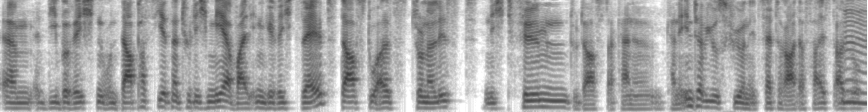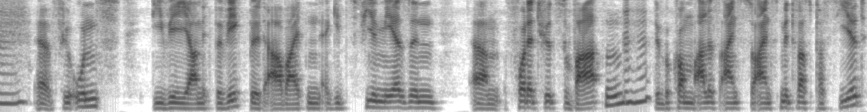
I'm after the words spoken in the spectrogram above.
ähm, die berichten. Und da passiert natürlich mehr, weil im Gericht selbst darfst du als Journalist nicht filmen, du darfst da keine, keine Interviews führen etc. Das heißt also, mhm. äh, für uns die wir ja mit Bewegtbild arbeiten, ergibt es viel mehr Sinn, ähm, vor der Tür zu warten. Mhm. Wir bekommen alles eins zu eins mit, was passiert.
